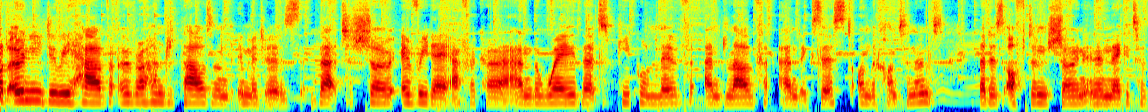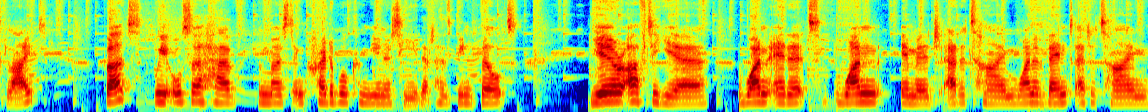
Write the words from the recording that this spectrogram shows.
Not only do we have over 100,000 images that show everyday Africa and the way that people live and love and exist on the continent that is often shown in a negative light, but we also have the most incredible community that has been built year after year, one edit, one image at a time, one event at a time,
